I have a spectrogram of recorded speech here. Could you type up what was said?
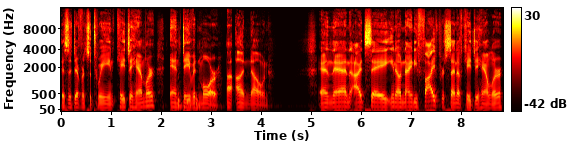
is the difference between KJ Hamler and David Moore, uh, unknown. And then I'd say, you know, 95% of KJ Hamler,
